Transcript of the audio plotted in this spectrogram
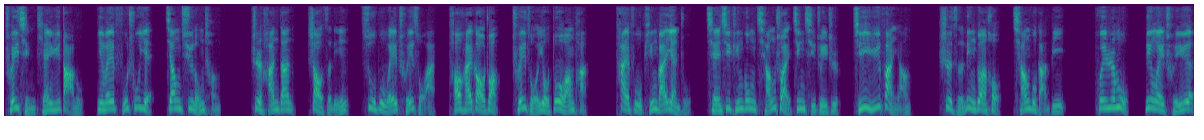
垂请田于大陆，因为伏出夜，将驱龙城。至邯郸，少子林素不为垂所爱，陶还告状，垂左右多王叛。太傅平白彦主，遣西平公强率旌旗追之，急于范阳。世子令断后，强不敢逼。挥日暮。令谓垂曰：“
